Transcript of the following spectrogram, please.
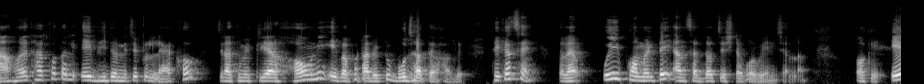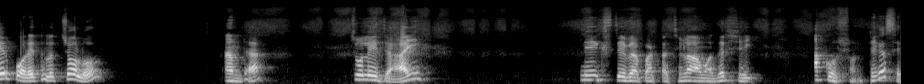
না হয়ে থাকো, তাহলে এই ভিডিও নিচে একটু লেখো যে না, তুমি ক্লিয়ার হওনি, এই ব্যাপারটা আর একটু বোঝাতে হবে। ঠিক আছে? তাহলে ওই কমেন্টেই অ্যান্সার দেওয়ার চেষ্টা করবে ইনশাল্লাহ ওকে এরপরে তাহলে চলো আমরা চলে যাই। নেক্সট যে ব্যাপারটা ছিল আমাদের সেই আকর্ষণ, ঠিক আছে?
